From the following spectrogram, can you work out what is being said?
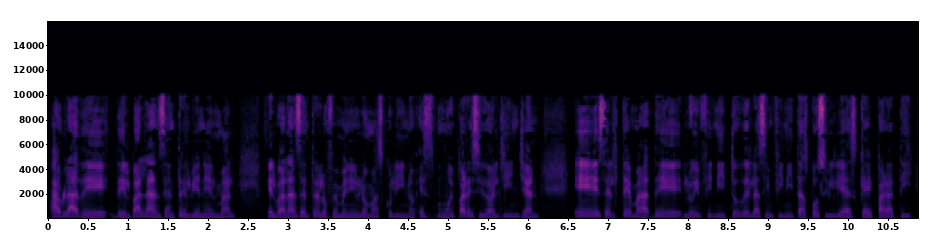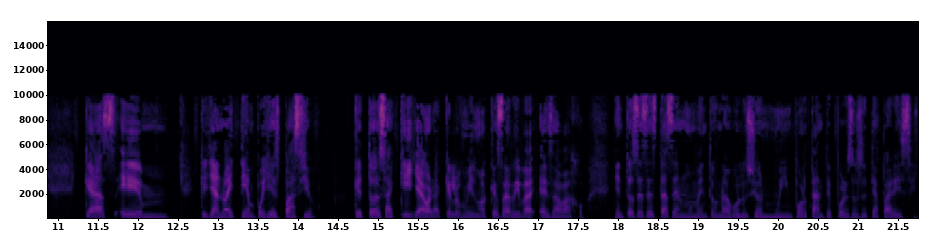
habla de, del balance entre el bien y el mal, el balance entre lo femenino y lo masculino. Es muy parecido al yin yang. Es el tema de lo infinito, de las infinitas posibilidades que hay para ti, que has, em, que ya no hay tiempo y espacio que todo es aquí y ahora, que lo mismo que es arriba es abajo. Entonces estás en un momento de una evolución muy importante, por eso se te aparece,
